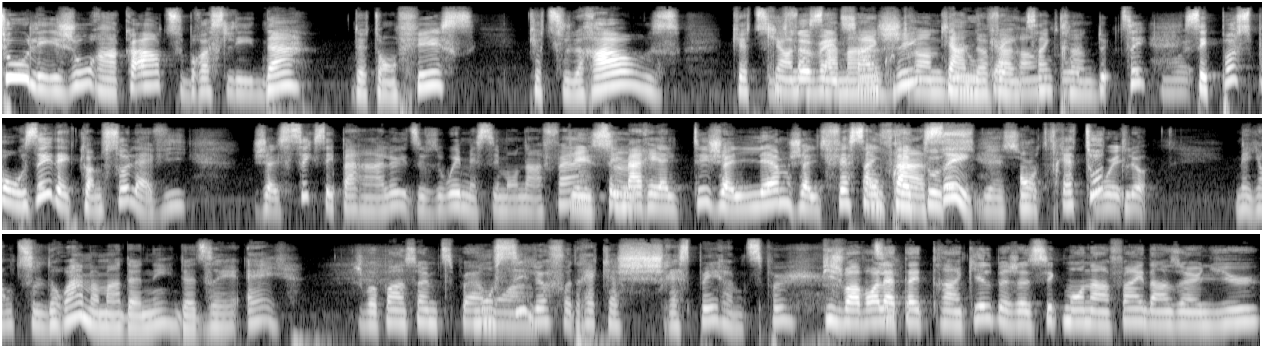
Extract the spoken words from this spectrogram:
tous les jours encore, tu brosses les dents de ton fils, que tu le rases, que tu Qu'il en a fasses à 25 ou manger, 32 qu'il en a 40, 25, ouais. 32. Tu sais, Ouais. c'est pas supposé d'être comme ça, la vie. Je le sais que ces parents-là, ils disent, oui, mais c'est mon enfant, Bien c'est sûr. ma réalité, je l'aime, je le fais sans On y ferait tous, penser. bien sûr. On le ferait Oui. là. Mais ils ont-tu le droit, à un moment donné, de dire, hey, Je vais penser un petit peu à moi moi. aussi, là, il faudrait que je respire un petit peu. Puis je vais avoir la tête tranquille, parce que je sais que mon enfant est dans un lieu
